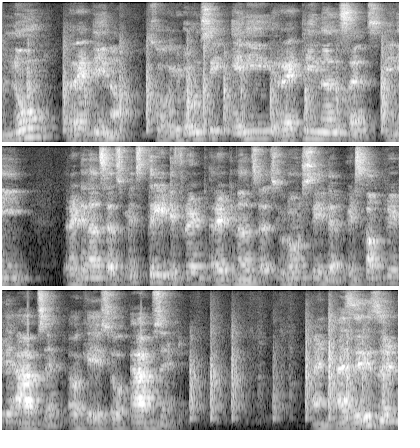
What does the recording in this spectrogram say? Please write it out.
no retina. So you don't see any retinal cells. Any retinal cells means three different retinal cells. You don't see them. It's completely absent. Okay, so absent. And as a result,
